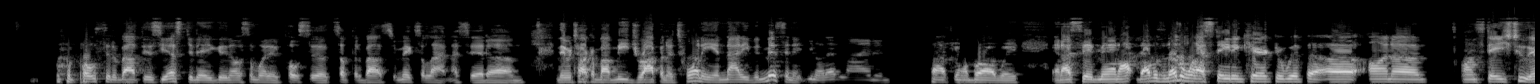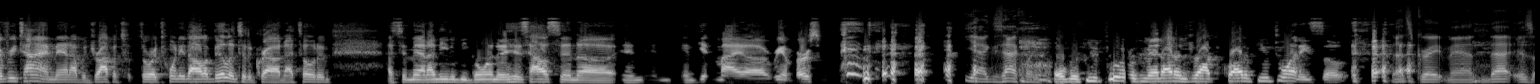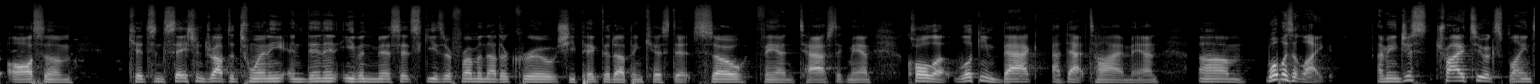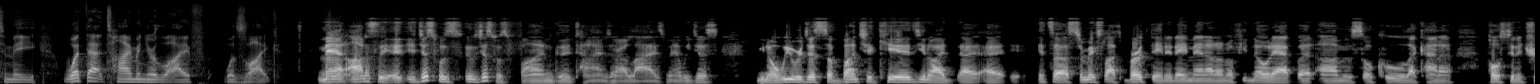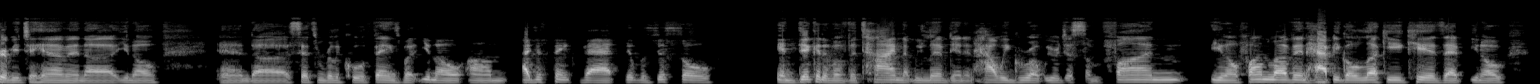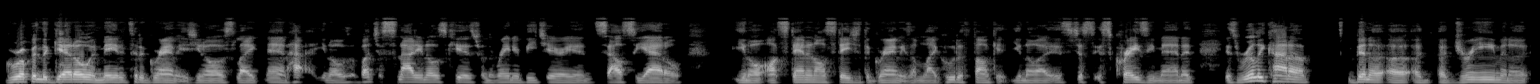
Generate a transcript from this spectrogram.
posted about this yesterday. You know, someone had posted something about Sir Mix-a-Lot, and I said um, they were talking about me dropping a twenty and not even missing it. You know, that line in Posse on Broadway, and I said, man, I, that was another one I stayed in character with uh, uh, on uh, on stage two. Every time, man, I would drop a throw a twenty dollar bill into the crowd, and I told him. I said, man, I need to be going to his house and uh and and, and getting my uh, reimbursement. yeah, exactly. Over a few tours, man, I done dropped quite a few twenties. So that's great, man. That is awesome. Kid Sensation dropped a 20 and didn't even miss it. Skeezer from another crew. She picked it up and kissed it. So fantastic, man. Cola, looking back at that time, man, um, what was it like? I mean, just try to explain to me what that time in your life was like man honestly it, it, just was it was just was fun good times in our lives man. We just you know we were just a bunch of kids you know i, I, I it's a uh, sir mix-a-lot's birthday today man. I don't know if you know that but um it was so cool. I kind of posted a tribute to him and uh you know and uh said some really cool things. But you know um i just think that it was just so indicative of the time that we lived in and how we grew up. We were just some fun you know fun loving happy go lucky kids that you know grew up in the ghetto and made it to the Grammys. You know, it's like, man, how, you know, a bunch of snotty nosed kids from the Rainier Beach area in South Seattle, you know, on standing on stage at the Grammys. I'm like, who to thunk it? You know, it's just, it's crazy, man. It, it's really kind of been a, a, a dream and a,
